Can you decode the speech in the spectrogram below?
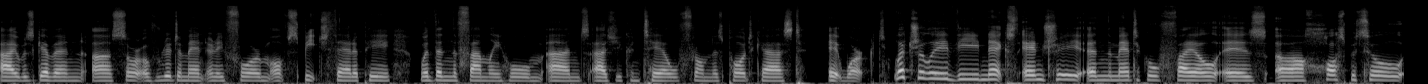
I was given a sort of rudimentary form of speech therapy within the family home, and as you can tell from this podcast, it worked. Literally, the next entry in the medical file is a hospital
